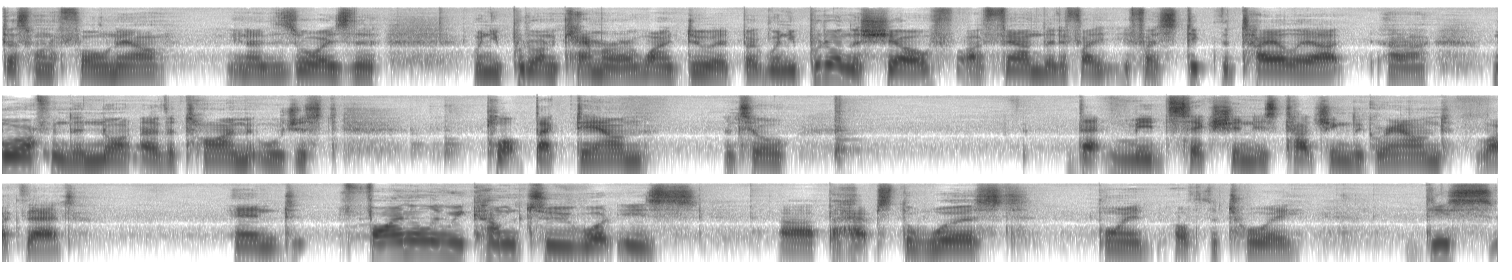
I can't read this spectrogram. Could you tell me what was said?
doesn't want to fall now you know there's always the when you put on camera it won't do it but when you put on the shelf I found that if I if I stick the tail out uh, more often than not over time it will just plop back down until that mid section is touching the ground like that and finally we come to what is uh, perhaps the worst point of the toy, this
